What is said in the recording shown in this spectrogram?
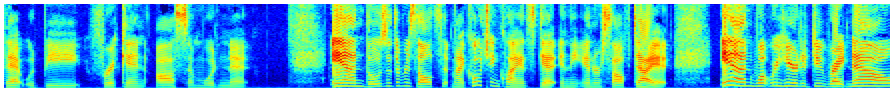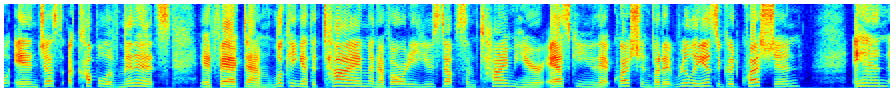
That would be frickin' awesome, wouldn't it? And those are the results that my coaching clients get in the inner self diet. And what we're here to do right now in just a couple of minutes, in fact, I'm looking at the time and I've already used up some time here asking you that question, but it really is a good question. And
